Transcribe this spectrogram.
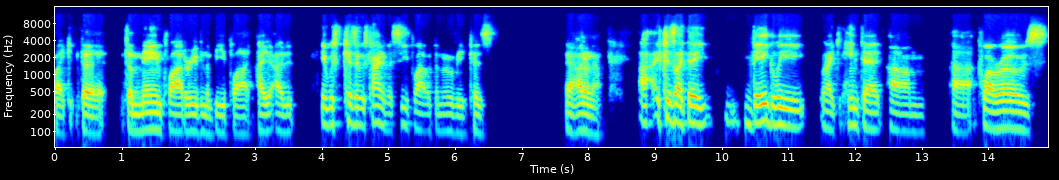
like the the main plot or even the B plot. I I it was because it was kind of a C plot with the movie. Because yeah, I don't know, I because like they vaguely like hint at um, uh, Poirot's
